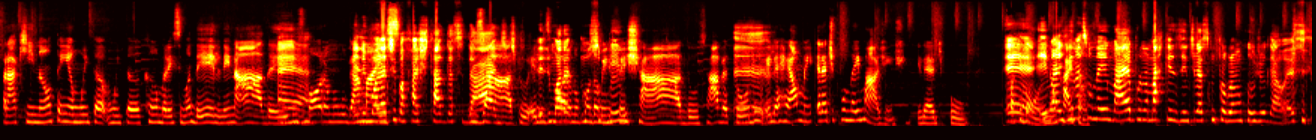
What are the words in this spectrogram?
pra que não tenha muita, muita câmera em cima dele, nem nada. Eles moram num lugar ele mais. mora, tipo, afastado da cidade. Exato, tipo, eles ele moram mora no no condomínio super- fechado, sabe? É todo. É. Ele é realmente. Ele é tipo o Neymar, gente. Ele é tipo. É, bom, imagina se o Neymar e a Bruna Marquezine tivessem com um problema conjugal. É assim.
